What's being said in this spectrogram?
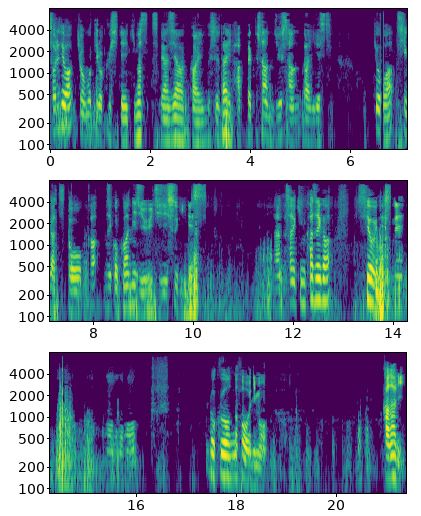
それでは今日も記録していきます。スペアジアーカイブス第833回です。今日は4月10日、時刻は21時過ぎです。なんか最近風が強いですね。もう録音の方にもかなり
